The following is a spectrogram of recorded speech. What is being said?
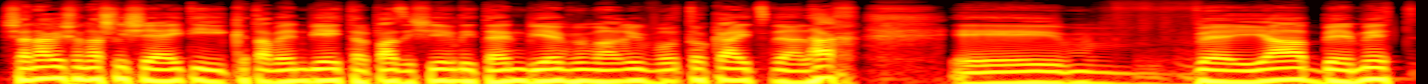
שנה ראשונה שלי שהייתי כתב NBA, טלפז השאיר לי את ה-NBA במעריב באותו קיץ והלך, אה, והיה באמת...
